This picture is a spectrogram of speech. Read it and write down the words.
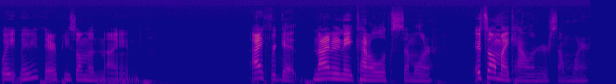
Wait, maybe therapy's on the 9th. I forget. 9 and 8 kind of looks similar. It's on my calendar somewhere.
